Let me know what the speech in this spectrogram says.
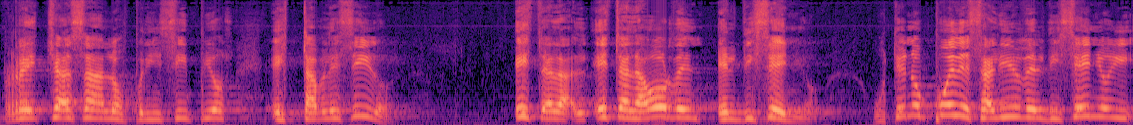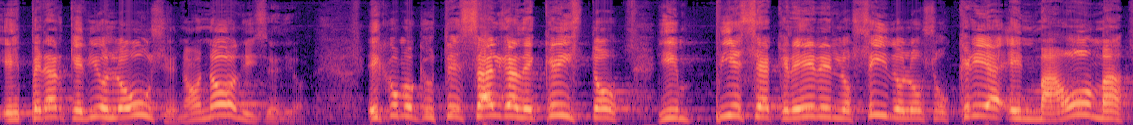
rechaza los principios establecidos. Esta es, la, orden, el diseño. Usted no puede salir del diseño y esperar que Dios lo use. No, no, dice Dios. Es como que usted salga de Cristo y empiece a creer en los ídolos o crea en Mahoma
